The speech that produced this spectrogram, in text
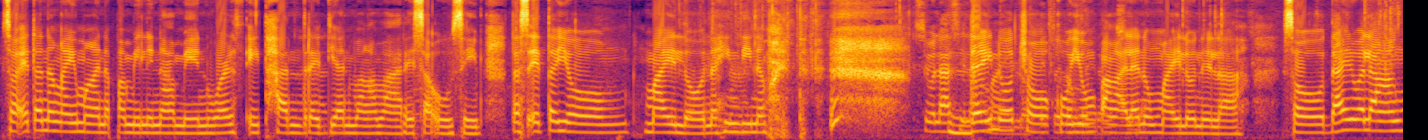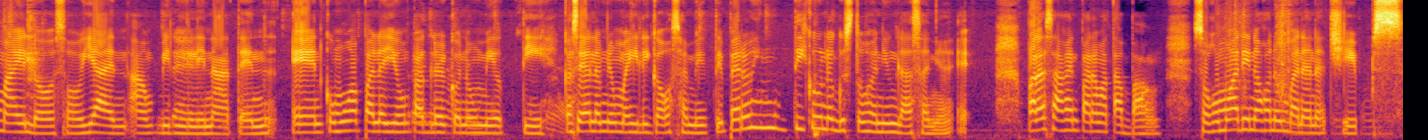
So, ito na nga yung mga napamili namin. Worth 800 yan mga mare sa O-Save. Tapos, ito yung Milo na hindi naman... So, wala silang Dino Milo. Choco yung pangalan ng Milo nila. So, dahil wala ang Milo, so yan ang binili natin. And kumuha pala yung toddler ko ng milk tea. Kasi alam niyong mahilig ako sa milk tea, pero hindi ko nagustuhan yung lasa niya. Eh, para sa akin, para matabang. So, kumuha din ako ng banana chips.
